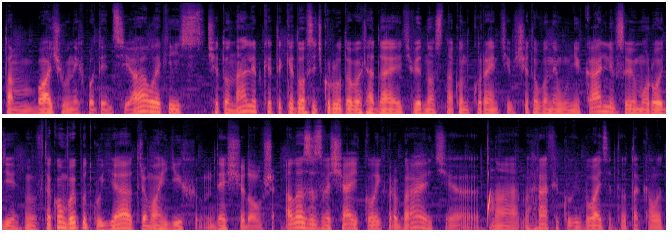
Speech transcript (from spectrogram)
там бачу в них потенціал якийсь, чи то наліпки таки досить круто виглядають відносно конкурентів, чи то вони унікальні в своєму роді. В такому випадку я тримаю їх дещо довше. Але зазвичай, коли їх прибирають, е, на графіку відбувається то така от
